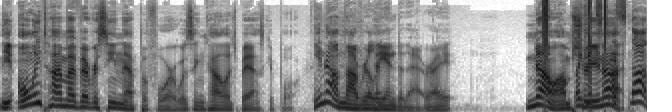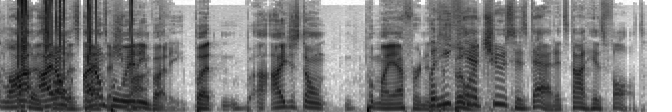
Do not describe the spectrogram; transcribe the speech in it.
The only time I've ever seen that before was in college basketball. You know I'm not really into that, right? No, I'm Like, sure you're not. it's not Lonzo's I, I don't. I don't boo schmuck. anybody, but I just don't put my effort But into But he booing. can't choose his dad. It's not his fault.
